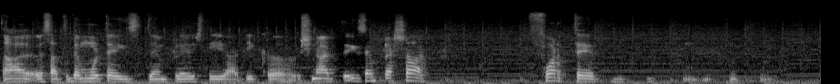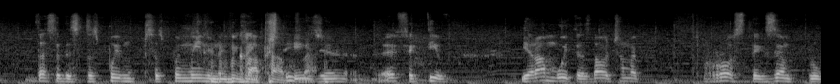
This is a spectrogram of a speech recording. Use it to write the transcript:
da, sunt atât de multe exemple, știi, adică și în alte exemple așa foarte da, să, de, să, spui, să spui mâinile în Mâinile în cap, cap, știi, da. gen, efectiv. Eram, uite, îți dau cel mai prost exemplu,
